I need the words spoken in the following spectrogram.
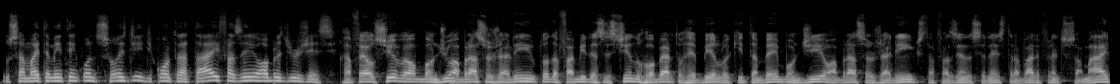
O SAMAI também tem condições de, de, contratar e fazer obras de urgência. Rafael Silva, bom dia, um abraço ao Jarinho, toda a família assistindo. Roberto Rebelo aqui também, bom dia, um abraço ao Jarinho, que está fazendo excelente trabalho frente ao SAMAI.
